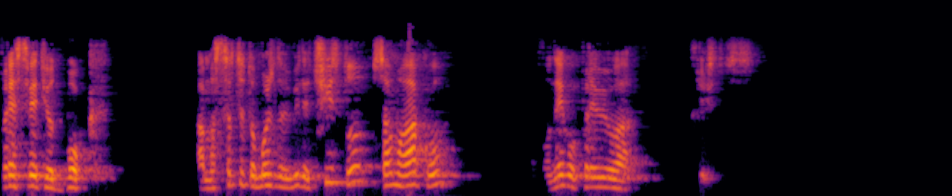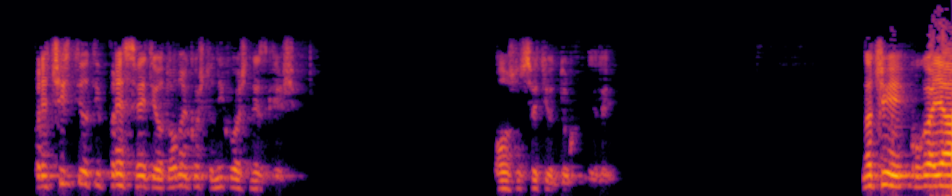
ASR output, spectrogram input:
пред Светиот Бог. Ама срцето може да ви биде чисто, само ако во него пребива Христос. Пречистиот и пресветиот, оној кој што никогаш не сгреши. Односно светиот дух, нели? Значи, кога ја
